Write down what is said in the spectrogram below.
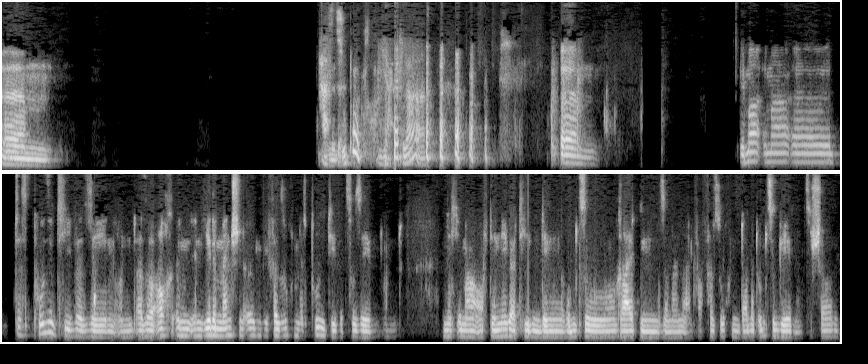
ähm, Hast eine du? Superkraft. Ja, klar. ähm, immer, immer äh, das Positive sehen und also auch in, in jedem Menschen irgendwie versuchen, das Positive zu sehen und nicht immer auf den negativen Dingen rumzureiten, sondern einfach versuchen, damit umzugehen und zu schauen,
